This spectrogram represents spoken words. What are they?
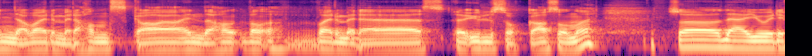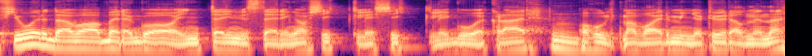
enda varmere hansker, enda varmere ullsokker og sånne. Så det jeg gjorde i fjor, det var bare å gå inn til investering av skikkelig, skikkelig gode klær, og holdt meg varm under turene mine.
